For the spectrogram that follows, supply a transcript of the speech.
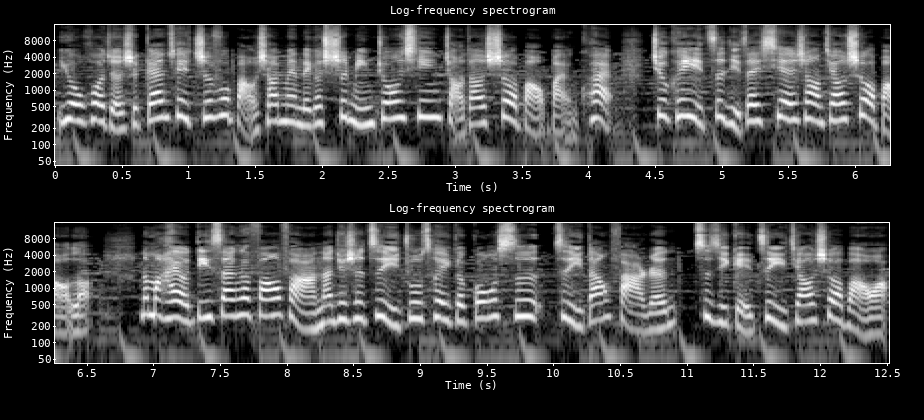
又或者是干脆支付宝上面的一个市民中心找到社保板块，就可以自己在线上交社保了。那么还有第三个方法，那就是自己注册一个公司，自己当法人，自己给自己交社保啊，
